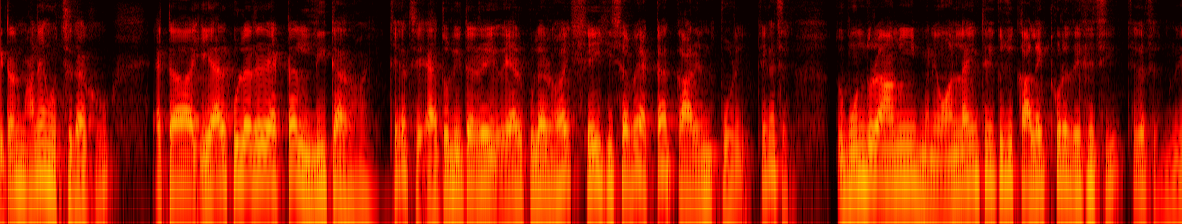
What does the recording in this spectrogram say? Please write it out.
এটার মানে হচ্ছে দেখো, একটা এয়ার কুলারের একটা লিটার হয়, ঠিক আছে? এত লিটারের এয়ার কুলার হয়, সেই হিসাবে একটা কারেন্ট পড়ে, ঠিক আছে? তো বন্ধুরা আমি মানে অনলাইন থেকে কিছু কালেক্ট করে দেখেছি, ঠিক আছে? মানে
